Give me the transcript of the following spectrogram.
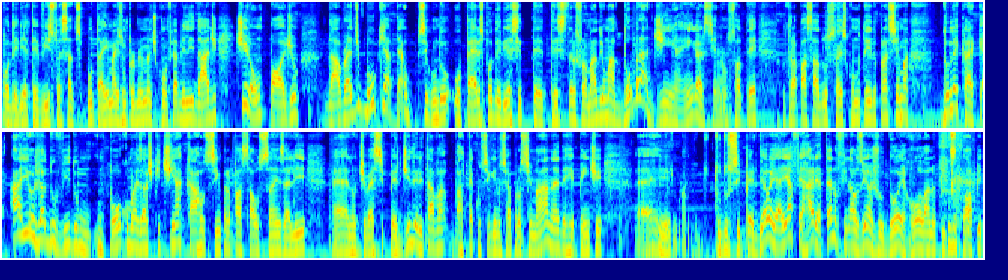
poderia ter visto essa disputa aí, mas um problema de confiabilidade tirou um pódio da Red Bull, que até, segundo o Pérez, poderia se ter, ter se transformado em uma dobradinha, hein, Garcia? Não só ter ultrapassado o Sainz, como ter ido para cima do Leclerc. Aí eu já duvido um, um pouco, mas acho que tinha carro sim para passar o Sainz ali, é, não tivesse perdido. Ele tava até conseguindo se aproximar, né? De repente é, tudo se perdeu. E aí a Ferrari até no finalzinho ajudou, errou lá no pit stop,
